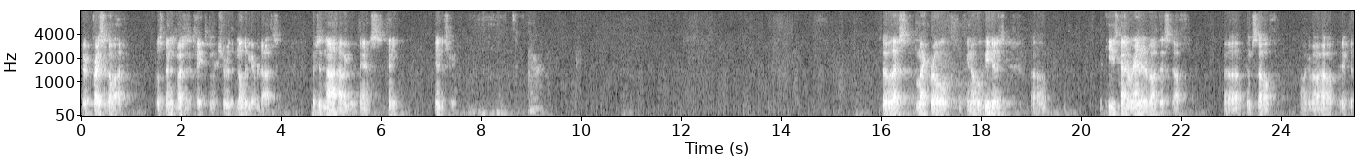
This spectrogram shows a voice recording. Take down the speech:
their price is no. They'll spend as much as it takes to make sure that nobody ever dies, which is not how you advance any industry. So that's Mike Rowe, you know who he is. Um, He's kind of ranted about this stuff uh, himself, talking about how if, if,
